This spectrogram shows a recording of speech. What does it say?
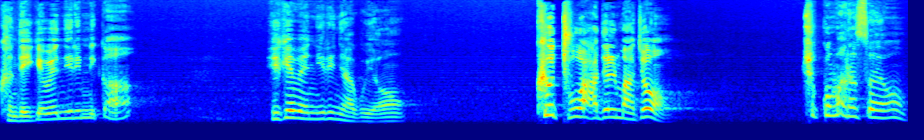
그런데 이게 웬일입니까? 이게 웬일이냐고요. 그 두 아들마저 죽고 말았어요.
